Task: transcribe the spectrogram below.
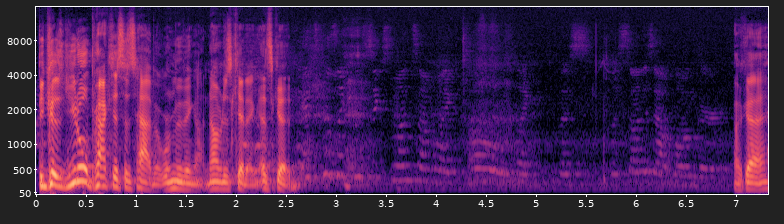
Because you don't practice this habit. We're moving on. No, I'm just kidding. It's good. Okay.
